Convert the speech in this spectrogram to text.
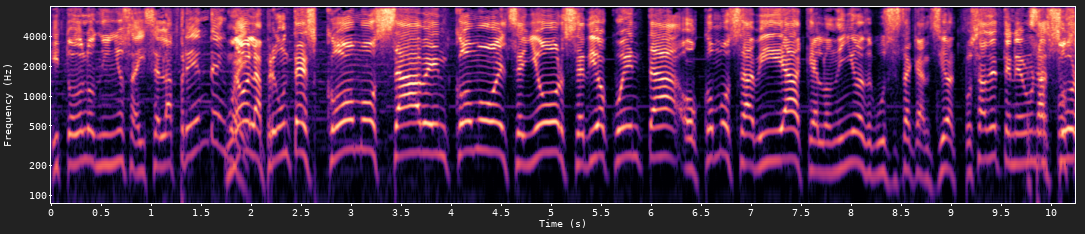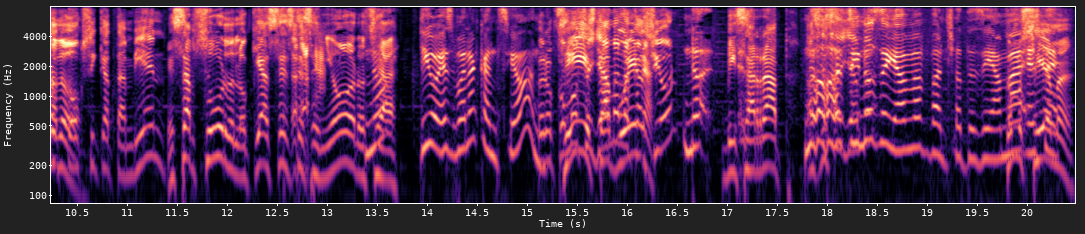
y todos los niños ahí se la aprenden, güey. No, la pregunta es cómo saben, cómo el señor se dio cuenta o cómo sabía que a los niños les gusta esta canción. Pues ha de tener Es una esposa absurdo. tóxica también. Es absurdo lo que hace este señor, o No, sea, digo, es buena canción. Pero ¿cómo Sí, se llama buena. la canción? no, Bizarrap. no, ¿Así así llama? no se llama Panchote, se llama ¿Cómo se este, llama?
